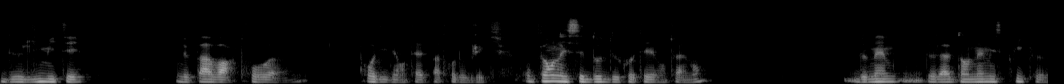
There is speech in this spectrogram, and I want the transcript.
de limiter, ne pas avoir trop, trop d'idées en tête, pas trop d'objectifs. On peut en laisser d'autres de côté éventuellement. De même, de là, dans le même esprit que,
